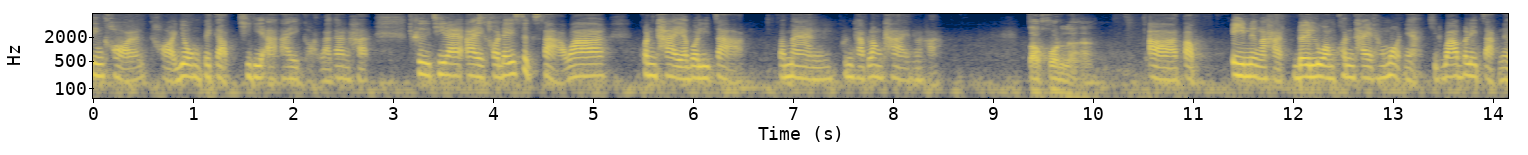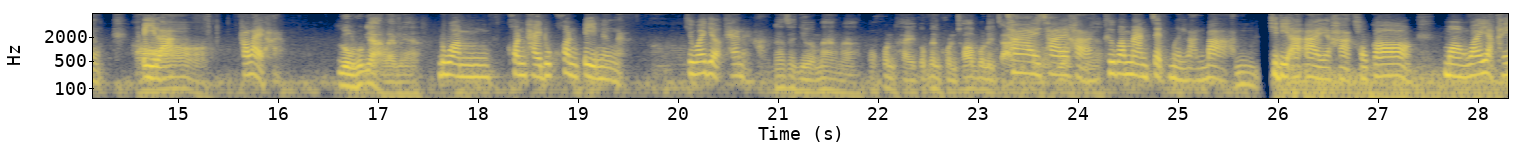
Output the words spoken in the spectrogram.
ริง ๆ ขอขอโยงไปกับ TDRI ก่อนละกันค่ะ คือ TDRI เขาได้ศึกษาว่าคนไทยอะบริจาคประมาณคุณทับลองทายนะคะ ต่อคนเหรอฮะอ่าต่อปีหนึ่งอะค่ะ โดยรวมคนไทยทั้งหมดเนี่ยคิดว่าบริจาคหนึ่งปีละอ๋อเท่าไหร่คะรวมทุกอย่างเลยไหมฮะรวมคนไทยทุกคนปีหนึ่งน่ะคิดว่าเยอะแค่ไหนคะน่าจะเยอะมากนะเพราะคนไทยก็เป็นคนชอบบริจาคใช่ใช่ค่ะนคือประมาณ 70,000 ล้านบาทอืม TDRI อะค่ะเขาก็มองว่าอยากให้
